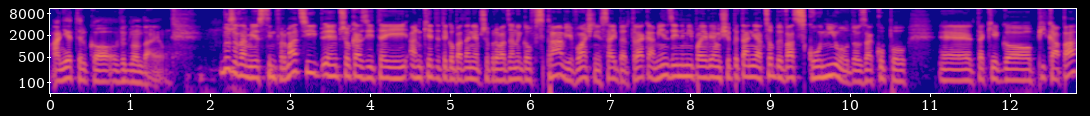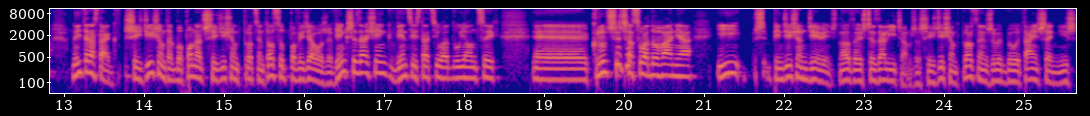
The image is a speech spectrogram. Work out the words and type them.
a nie tylko wyglądają. Dużo tam jest informacji e, przy okazji tej ankiety, tego badania przeprowadzonego w sprawie właśnie Cybertrucka. Między innymi pojawiają się pytania, co by was skłoniło do zakupu e, takiego pick-upa. No i teraz tak, 60 albo ponad 60% osób powiedziało, że większy zasięg, więcej stacji ładujących, e, krótszy czas ładowania i 59, no to jeszcze zaliczam, że 60%, żeby były tańsze niż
